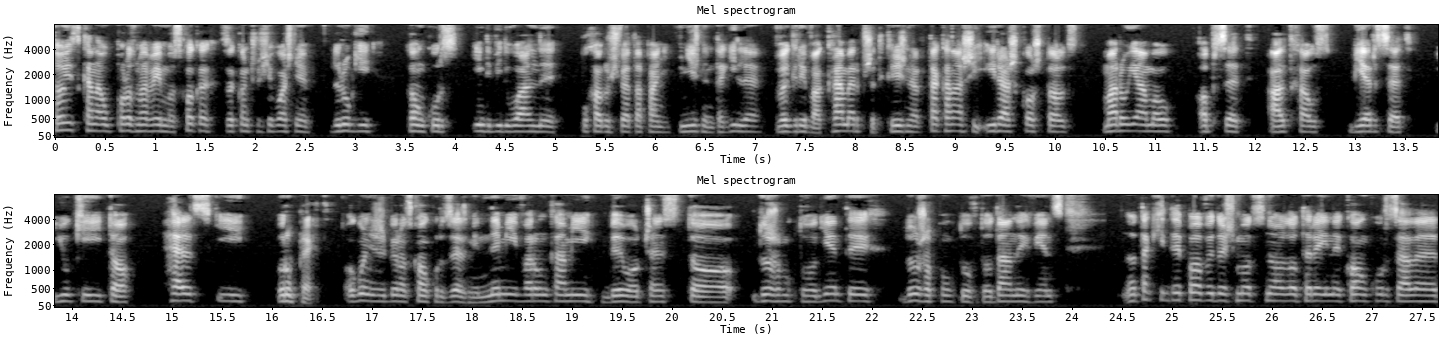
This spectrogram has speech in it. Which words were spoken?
To jest kanał Porozmawiajmy o skokach. Zakończył się właśnie drugi konkurs indywidualny Pucharu Świata Pań w Niżnym Tagile. Wygrywa Kramer przed Krishnar, Takanashi, Irash Kosztolc, Maruyamo, Opset, Althaus, Bierset, Yuki Ito, Hels i Ruprecht. Ogólnie rzecz biorąc konkurs ze zmiennymi warunkami. Było często dużo punktów odjętych, dużo punktów dodanych, więc no taki typowy, dość mocno loteryjny konkurs, ale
